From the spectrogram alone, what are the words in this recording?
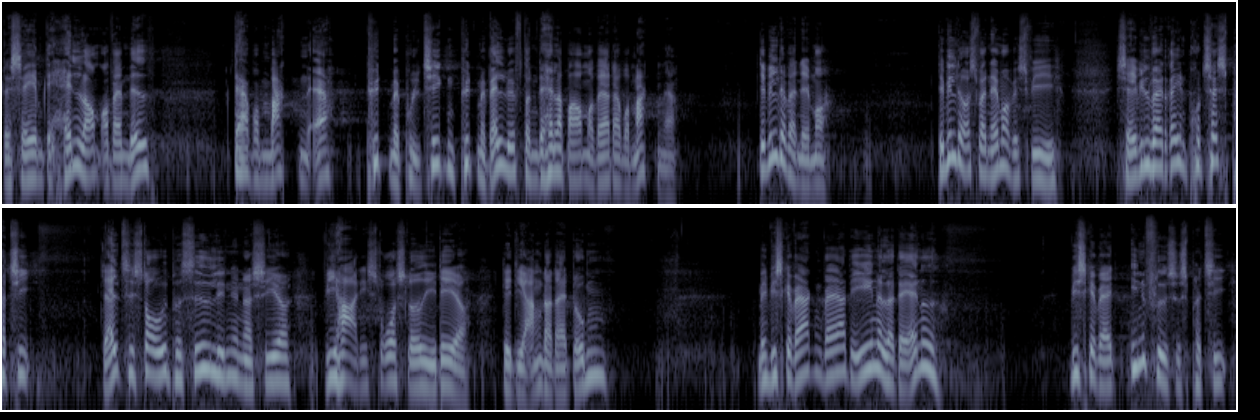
der sagde, at det handler om at være med der, hvor magten er. Pyt med politikken, pyt med valgløfterne, det handler bare om at være der, hvor magten er. Det ville det være nemmere. Det ville det også være nemmere, hvis vi sagde, at vi ville være et rent protestparti, der altid står ude på sidelinjen og siger, vi har de store slåede idéer, det er de andre, der er dumme. Men vi skal hverken være det ene eller det andet. Vi skal være et indflydelsesparti,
